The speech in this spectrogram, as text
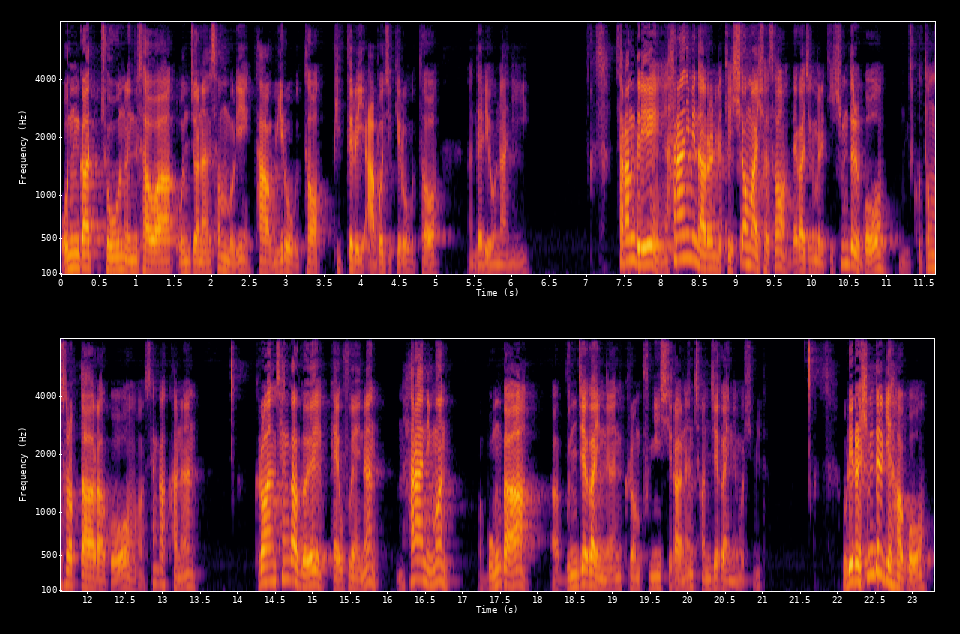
온갖 좋은 은사와 온전한 선물이 다 위로부터 빛들의 아버지께로부터 내려오나니 사람들이 하나님이 나를 이렇게 시험하셔서 내가 지금 이렇게 힘들고 고통스럽다라고 생각하는 그러한 생각의 배후에는 하나님은 뭔가 문제가 있는 그런 분이시라는 전제가 있는 것입니다. 우리를 힘들게 하고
